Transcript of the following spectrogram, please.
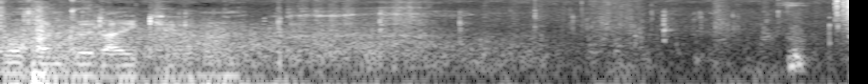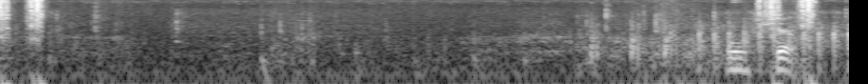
Four hundred IQ. Man. Oh shit.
